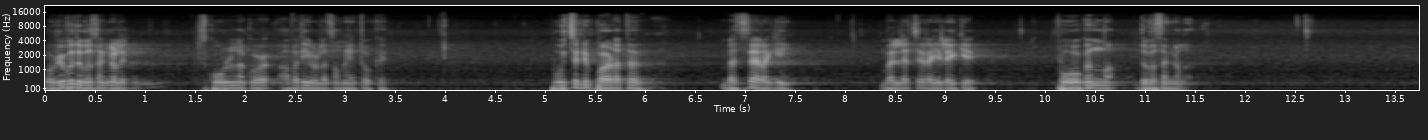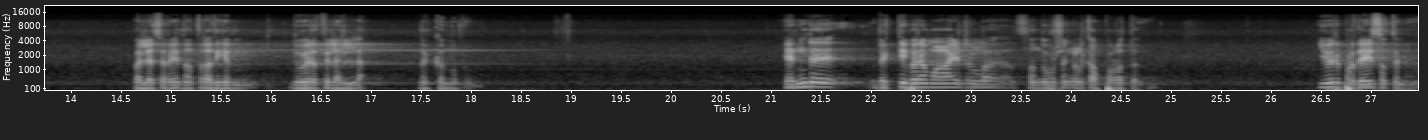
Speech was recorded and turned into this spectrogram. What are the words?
ഒഴിവ് ദിവസങ്ങളിൽ സ്കൂളിനൊക്കെ അവധിയുള്ള സമയത്തൊക്കെ പൂച്ചനിപ്പാടത്ത് ബസ്സിറങ്ങി വല്ലച്ചിറയിലേക്ക് പോകുന്ന ദിവസങ്ങൾ. വല്ലച്ചിറയിൽ നിന്ന് അത്രയധികം ദൂരത്തിലല്ല നിൽക്കുന്നത്. എന്റെ വ്യക്തിപരമായിട്ടുള്ള സന്തോഷങ്ങൾക്കപ്പുറത്ത് ഈ ഒരു പ്രദേശത്തിന്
